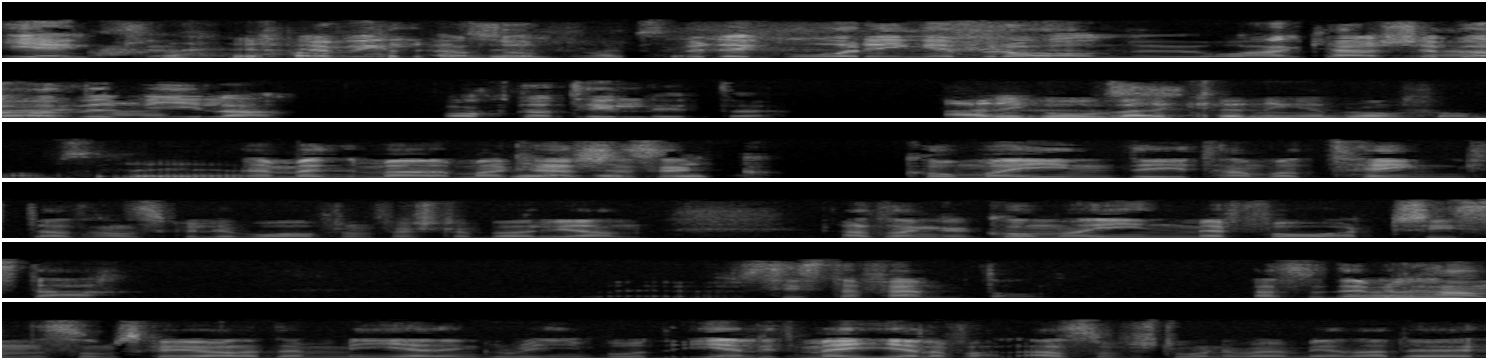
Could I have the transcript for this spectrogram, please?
Egentligen. Ja, Jag vill, alltså, för det går inget bra nu och han kanske Nej. behöver vila. Vakna till lite. Nej, det går verkligen inget bra för honom. Så det, är- nej, men man, man kanske ska komma in dit han var tänkt att han skulle vara från första början. Att han kan komma in med fart sista, sista 15. Alltså det är väl Mm. han som ska göra det mer än Greenwood, enligt mig i alla fall. Alltså förstår ni vad jag menar? Det,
